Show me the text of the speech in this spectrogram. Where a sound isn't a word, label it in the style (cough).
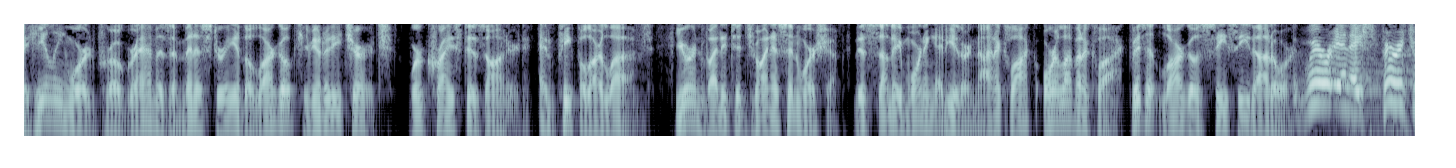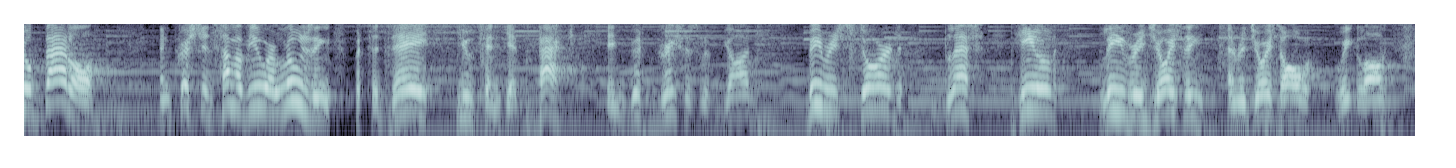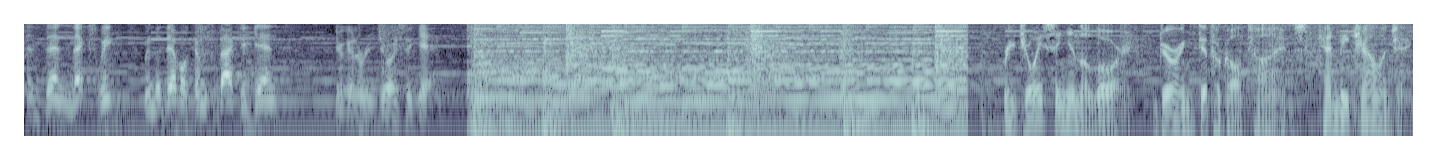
The Healing Word program is a ministry of the Largo Community Church where Christ is honored and people are loved. You're invited to join us in worship this Sunday morning at either 9 o'clock or 11 o'clock. Visit largocc.org. We're in a spiritual battle. And Christians, some of you are losing, but today you can get back in good graces with God, be restored, blessed, healed, leave rejoicing, and rejoice all week long. And then next week, when the devil comes back again, you're going to rejoice again. Rejoicing in the Lord during difficult times can be challenging,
